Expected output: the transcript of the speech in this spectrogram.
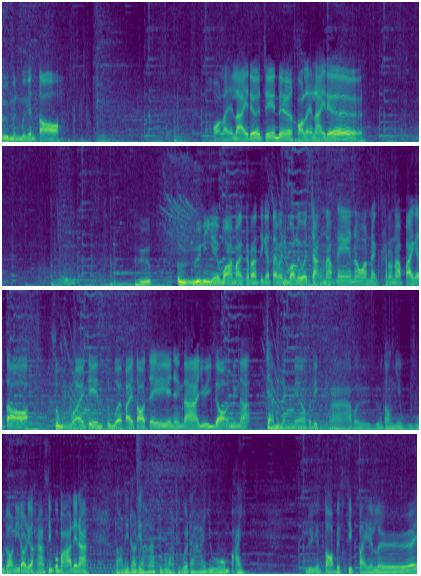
ลุยหมุนมือกันต่อ ขอไหลๆเด้อเจนเด้อขอไหลๆเด้อ ฮึบอือนี่ไงวายมาการันตีกันแต่แบบนี้บอกเลยว่าจังหนับแน่นอนนะครับไปกันต่อ สวยเจนสวยไปต่อเจนยังได้อยู่อีกดอกหนึ่งนะแจ่มแหลมแมวไปดิครับเออต้องนี้หูดอกนี้ดอกเดียวห้าสิบกว่าบาทเลยนะดอกนี้ดอกเดียวห้าสิบกว่าบาทถือว่าได้อยู่ผมไปลุยกันต่อเบ็ดสิบไปเลย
